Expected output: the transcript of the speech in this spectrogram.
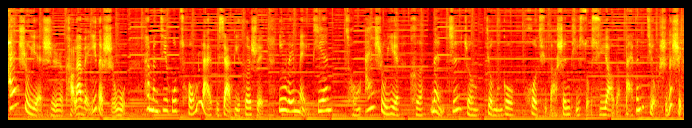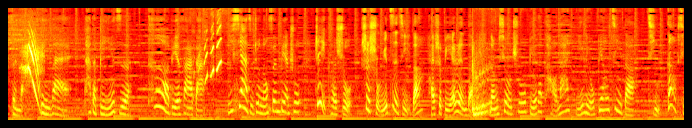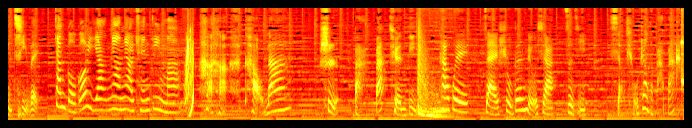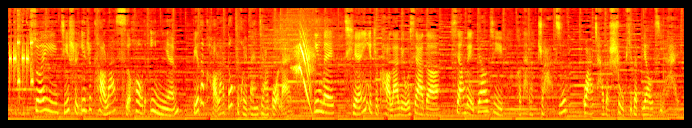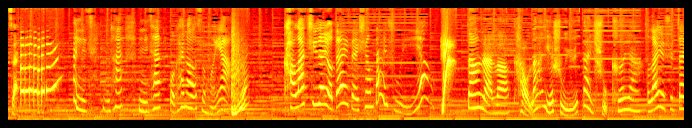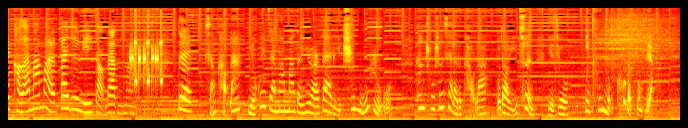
桉树叶是考拉唯一的食物，它们几乎从来不下地喝水，因为每天从桉树叶和嫩枝中就能够获取到身体所需要的百分之九十的水分了。另外，它的鼻子特别发达，一下子就能分辨出这棵树是属于自己的还是别人的，能嗅出别的考拉遗留标记的警告性气味。像狗狗一样尿尿圈地吗？哈哈，考拉是粑粑圈地，它会在树根留下自己小球状的粑粑，所以即使一只考拉死后的一年，别的考拉都不会搬家过来，因为前一只考拉留下的香味标记和它的爪子刮擦的树皮的标记还在。你你猜你猜我看到了什么呀？考拉吃的有袋袋，像袋鼠一样。当然了，考拉也属于袋鼠科呀。考拉也是在考拉妈妈的袋子里长大的吗？对，小考拉也会在妈妈的育儿袋里吃母乳。刚出生下来的考拉不到一寸，也就一颗纽扣的重量，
